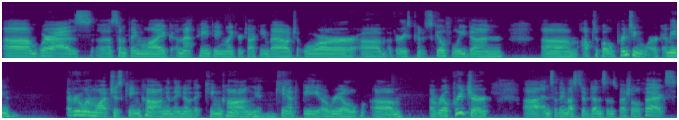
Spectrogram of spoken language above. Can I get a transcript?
Um, whereas uh, something like a matte painting, like you're talking about, or um, a very kind of skillfully done um, optical printing work. I mean, everyone watches King Kong, and they know that King Kong mm-hmm. can't be a real um, a real creature. Uh, and so they must have done some special effects.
